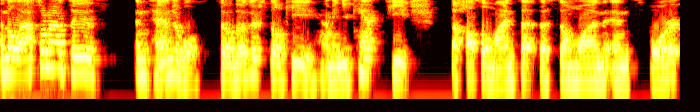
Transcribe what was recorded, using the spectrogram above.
and the last one I would say is intangibles. So, those are still key. I mean, you can't teach the hustle mindset to someone in sport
